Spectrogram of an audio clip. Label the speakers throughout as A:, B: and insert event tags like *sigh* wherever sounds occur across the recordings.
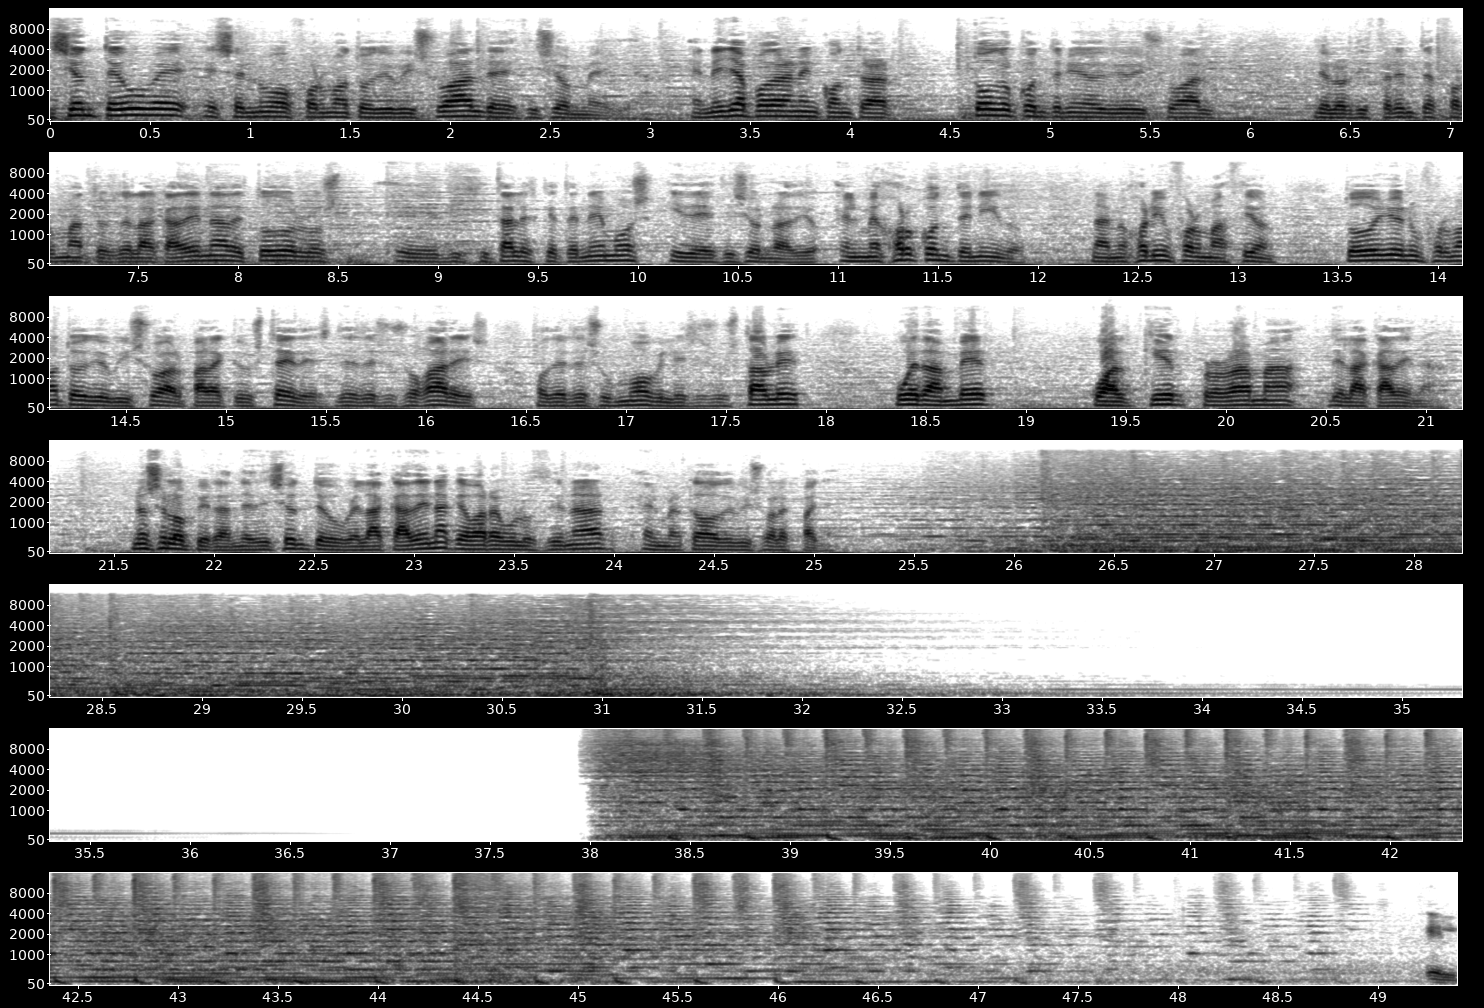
A: Decisión TV es el nuevo formato audiovisual de Decisión Media. En ella podrán encontrar todo el contenido audiovisual de los diferentes formatos de la cadena, de todos los eh, digitales que tenemos y de Decisión Radio. El mejor contenido, la mejor información, todo ello en un formato audiovisual para que ustedes desde sus hogares o desde sus móviles y sus tablets puedan ver cualquier programa de la cadena. No se lo pierdan, Decisión TV, la cadena que va a revolucionar el mercado audiovisual español.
